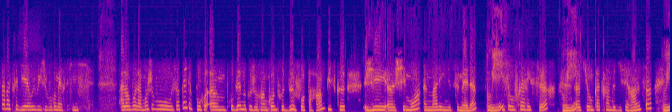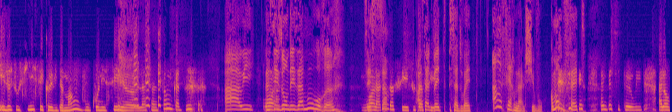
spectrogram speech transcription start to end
Ça va très bien, oui, oui, je vous remercie. Alors voilà, moi je vous appelle pour un problème que je rencontre deux fois par an, puisque j'ai euh, chez moi un mâle et une femelle, hein, qui Oui, sont frères et sœurs, oui, euh, qui ont quatre ans de différence. Et oui. le souci, c'est que évidemment, vous connaissez euh, la chanson quand... Ah oui, la Voilà. saison des amours. Voilà, ça. tout à fait, tout Ah, à ça fait. devait être, ça doit être infernal chez vous. Comment vous faites? Un petit peu, oui. Alors,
